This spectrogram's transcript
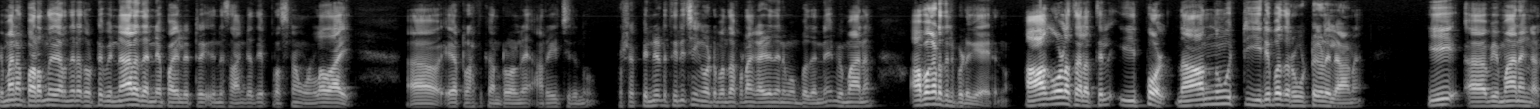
വിമാനം പറന്നു കയറുന്നതിന് തൊട്ട് പിന്നാലെ തന്നെ പൈലറ്റ് ഇതിന് സാങ്കേതിക പ്രശ്നമുള്ളതായി എയർ ട്രാഫിക് കൺട്രോളിനെ അറിയിച്ചിരുന്നു. പക്ഷേ പിന്നീട് തിരിച്ചിങ്ങോട്ട് ബന്ധപ്പെടാൻ കഴിയുന്നതിന് മുമ്പ് തന്നെ വിമാനം അപകടത്തിൽപ്പെടുകയായിരുന്നു. ആഗോളതലത്തിൽ ഇപ്പോൾ നാനൂറ്റി ഇരുപത് റൂട്ടുകളിലാണ് ഈ വിമാനങ്ങൾ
